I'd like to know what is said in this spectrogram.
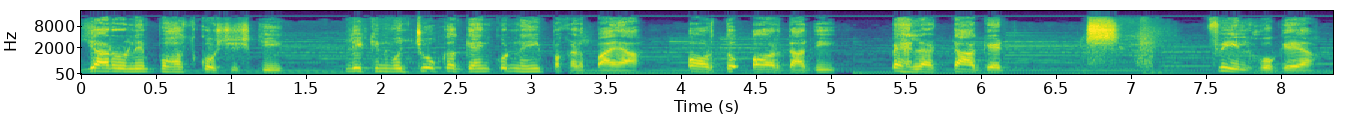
यारों ने बहुत कोशिश की, लेकिन वो जोकर गैंग को नहीं पकड़ पाया, और तो और दादी, पहला टारगेट फेल हो गया।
